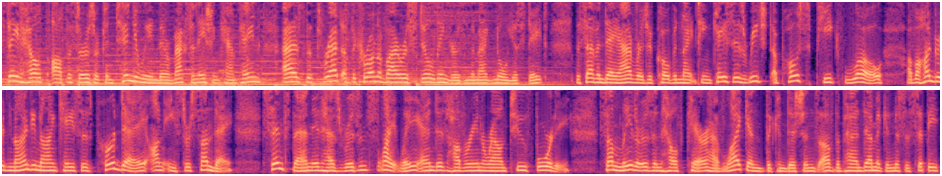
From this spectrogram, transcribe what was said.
State health officers are continuing their vaccination campaign as the threat of the coronavirus still lingers in the Magnolia State. The seven day average of COVID-19 cases reached a post peak low of 199 cases per day on Easter Sunday. Since then, it has risen slightly and is hovering around 240. Some leaders in healthcare have likened the conditions of the pandemic in Mississippi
